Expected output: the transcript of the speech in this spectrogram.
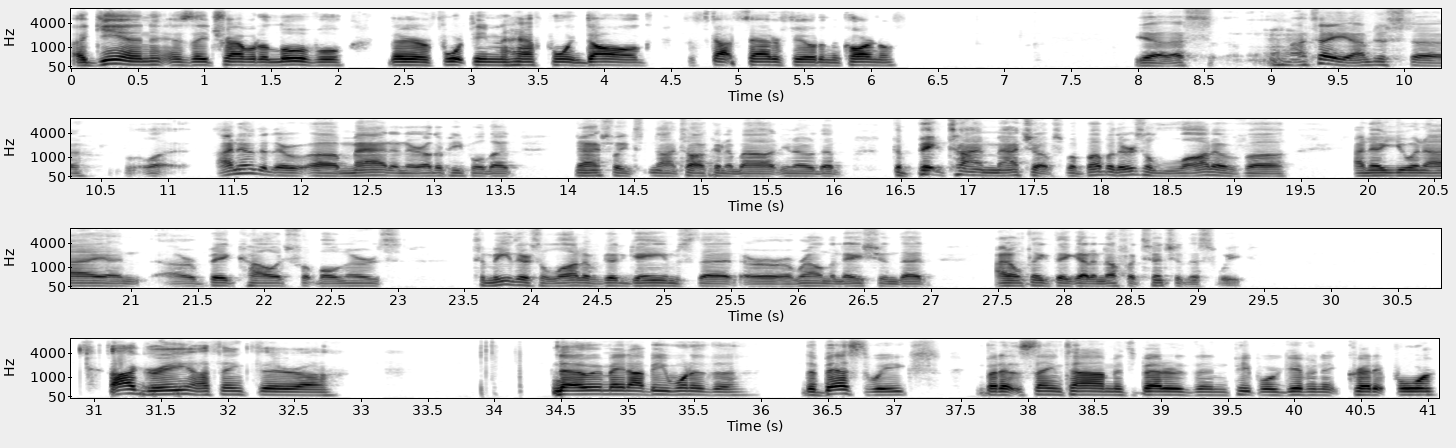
again as they travel to Louisville. They're a 14 and a half point dog to Scott Satterfield and the Cardinals. Yeah, that's I tell you, I'm just uh, I know that there uh, Matt and there are other people that naturally not talking about you know the the big time matchups, but Bubba, there's a lot of uh, I know you and I and are big college football nerds. To me, there's a lot of good games that are around the nation that I don't think they got enough attention this week. I agree. I think they're uh, no, it may not be one of the the best weeks, but at the same time, it's better than people are giving it credit for.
